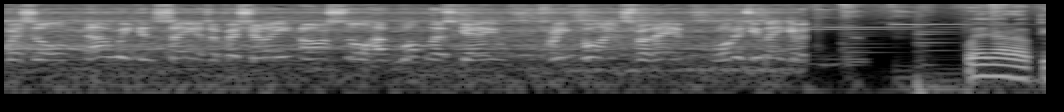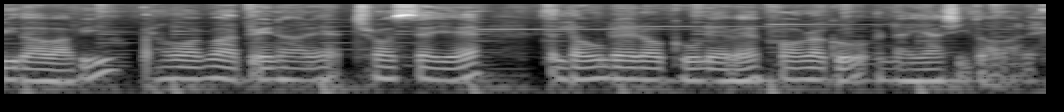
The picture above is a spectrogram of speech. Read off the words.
Referee blows his whistle. Now we can say it officially. Arsenal have won this game. Three points for them. What did you make of it? ပွဲကတော့ပြီးသွားပါပြီပထမပိုင်းမှာတွင်းထားတဲ့ Trosset ရဲ့သလုံးတဲတော့ဂူနဲ့ပဲ Forward ကိုအနိုင်ရရှိသွားပါတယ်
